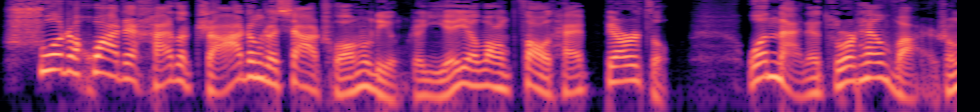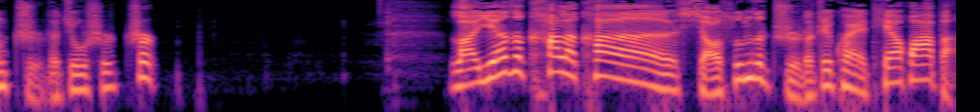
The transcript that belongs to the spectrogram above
说着话，这孩子扎正着下床，领着爷爷往灶台边走。我奶奶昨天晚上指的就是这儿。老爷子看了看小孙子指的这块天花板，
